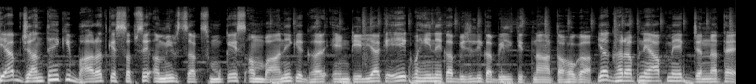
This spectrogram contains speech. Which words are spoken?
क्या आप जानते हैं कि भारत के सबसे अमीर शख्स मुकेश अंबानी के घर एंटीलिया के एक महीने का बिजली का बिल कितना आता होगा? यह घर अपने आप में एक जन्नत है।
